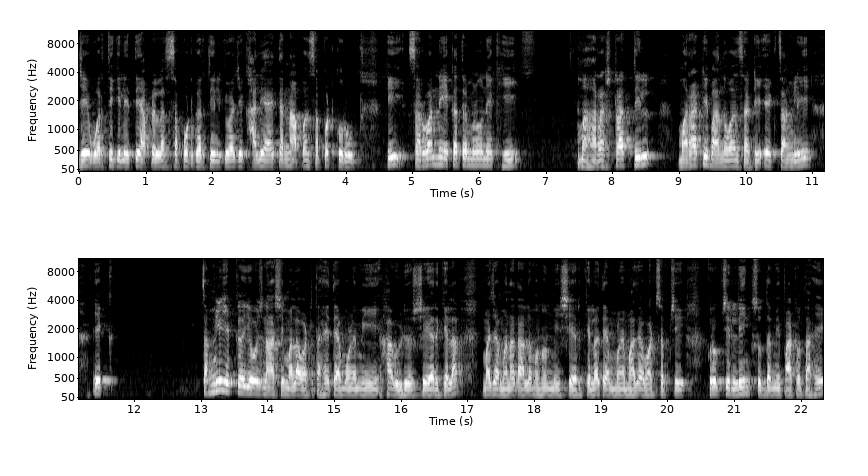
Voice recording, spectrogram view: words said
जे वरती गेले ते आपल्याला सपोर्ट करतील किंवा जे खाली आहे त्यांना आपण सपोर्ट करू. की सर्वांनी एकत्र मिळून एक ही महाराष्ट्रातील मराठी बांधवांसाठी एक चांगली एक चांगली एक योजना अशी मला वाटत आहे. त्यामुळे मी हा व्हिडिओ शेअर केला. माझ्या मनात आलं म्हणून मी शेअर केलं. त्यामुळे माझ्या व्हॉट्सअपची ग्रुपची लिंकसुद्धा मी पाठवत आहे.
